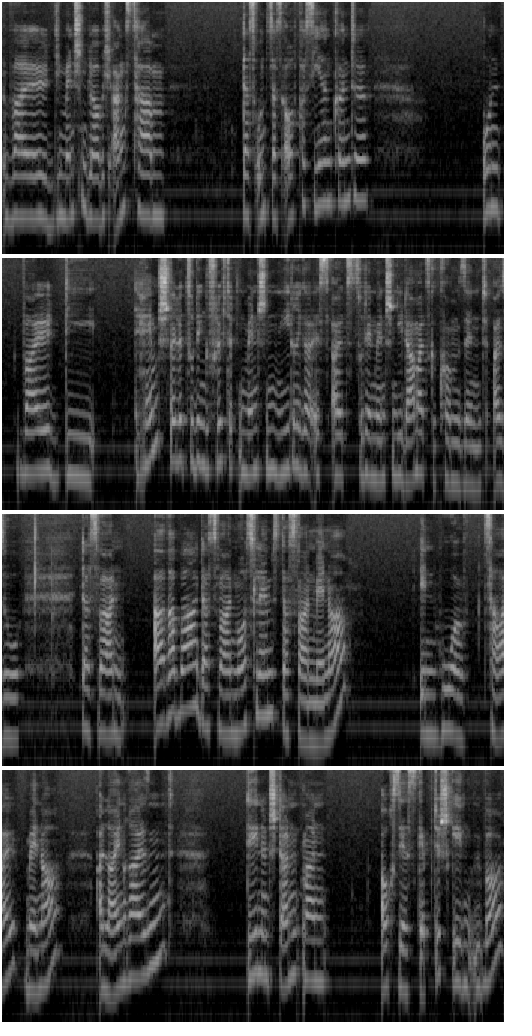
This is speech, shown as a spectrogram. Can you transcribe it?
weil die Menschen, glaube ich, Angst haben, dass uns das auch passieren könnte und weil die Hemmschwelle zu den geflüchteten Menschen niedriger ist als zu den Menschen, die damals gekommen sind. Also das waren Araber, das waren Moslems, das waren Männer in hoher Zahl, Männer, alleinreisend. Denen stand man auch sehr skeptisch gegenüber.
